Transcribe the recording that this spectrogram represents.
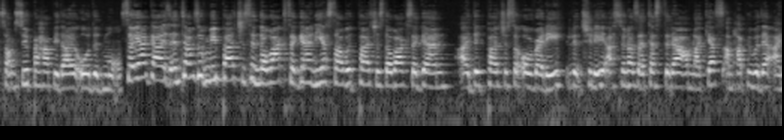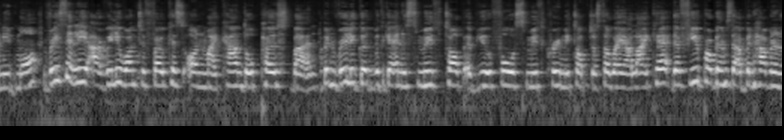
So I'm super happy that I ordered more. So yeah guys, in terms of me purchasing the wax again, yes I would purchase the wax again. I did purchase it already. Literally as soon as I tested it out, I'm like yes I'm happy with it. I need more. Recently I really want to focus on my candle post burn. I've been really good with getting a smooth top, a beautiful smooth creamy top just the way I like it. The few problems that I've been having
